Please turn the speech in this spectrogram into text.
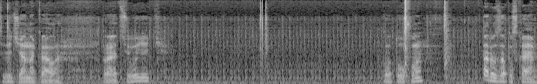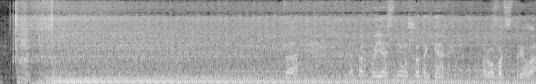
Свіча накала працюють. Потухло. Тепер запускаємо. Так, тепер поясню, що таке робот-стріла.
